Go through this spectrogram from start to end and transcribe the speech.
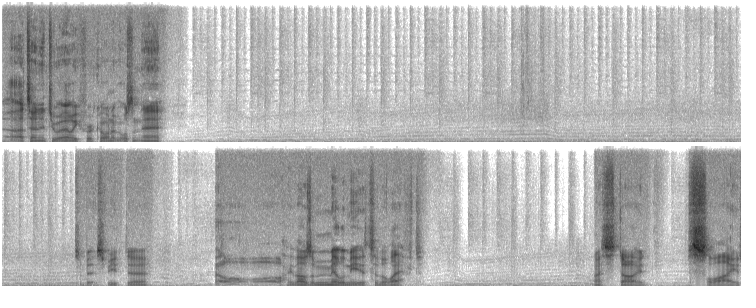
I turned it too early for a corner that wasn't there. It's a bit of speed there. Oh, if I was a millimeter to the left, I started slide.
